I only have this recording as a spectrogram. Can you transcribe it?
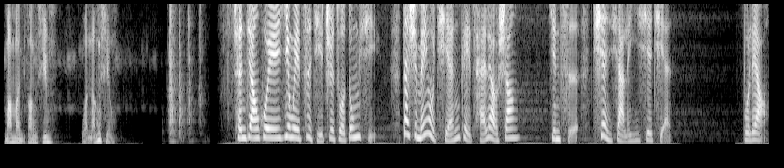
妈妈，你放心，我能行。陈江辉因为自己制作东西，但是没有钱给材料商，因此欠下了一些钱。不料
